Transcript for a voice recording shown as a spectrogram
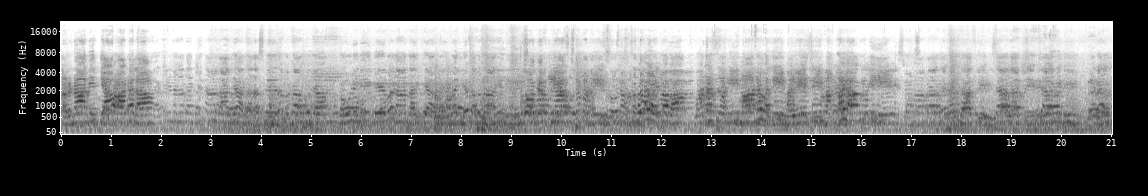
తరుణాదిత్య పాటల దక్షిణ దక్షిణ రాజ్య ధరస్మేర కౌళిని కేవల నర్య కైవల్య పదదాయిని మనస్వని మానవతి మంగళాకృతి విశాలాక్షి విరాగిణి ప్రగల్భ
